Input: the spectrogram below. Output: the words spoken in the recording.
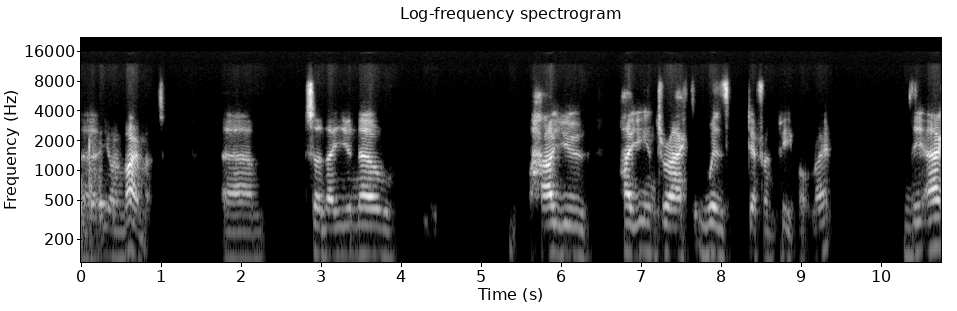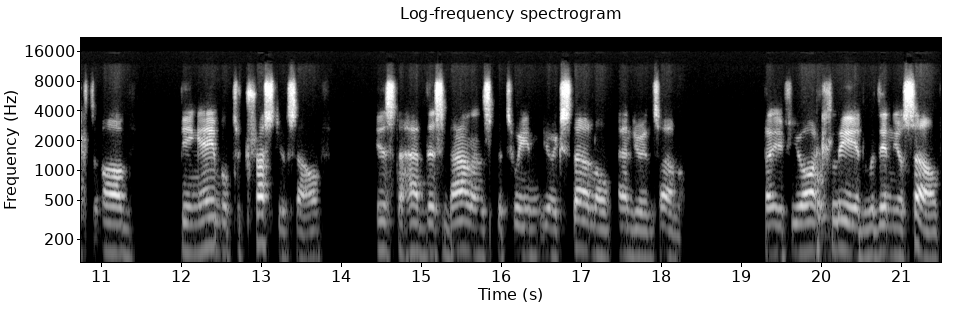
uh, your environment um, so that you know how you how you interact with different people right the act of being able to trust yourself is to have this balance between your external and your internal. But if you are cleared within yourself,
